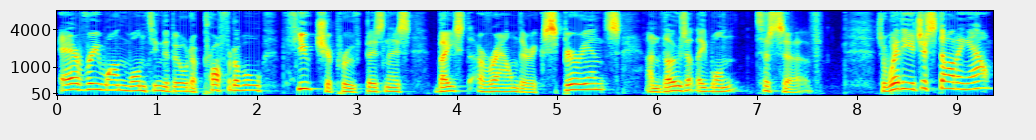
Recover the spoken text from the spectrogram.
everyone wanting to build a profitable, future proof business based around their experience and those that they want to serve. So whether you're just starting out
